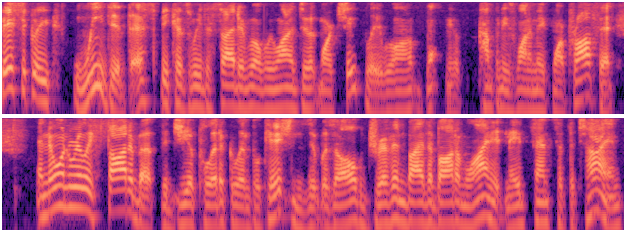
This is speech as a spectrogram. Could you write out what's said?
basically we did this because we decided, well, we want to do it more cheaply. We want, you know, companies want to make more profit. And no one really thought about the geopolitical implications. It was all driven by the bottom line. It made sense at the time.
